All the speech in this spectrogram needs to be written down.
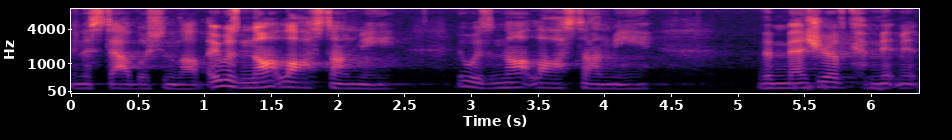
and established in love. It was not lost on me. It was not lost on me. The measure of commitment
